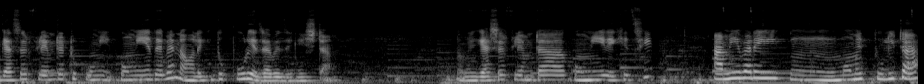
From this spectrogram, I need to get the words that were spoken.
গ্যাসের ফ্লেমটা একটু কমিয়ে কমিয়ে দেবে, নাহলে কিন্তু পুড়ে যাবে জিনিসটা। আমি গ্যাসের ফ্লেমটা কমিয়ে রেখেছি। আমি এবার এই মোমের তুলিটা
